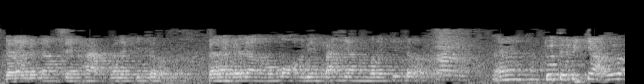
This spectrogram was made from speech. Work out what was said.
Kadang-kadang sehat pada kita. Kadang-kadang umur lebih panjang pada kita. Eh? tu terfikir juga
